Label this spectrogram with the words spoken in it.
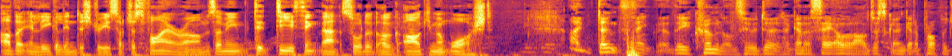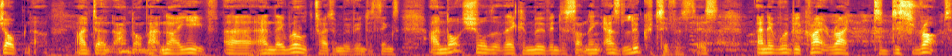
other illegal industries such as firearms. I mean, do you think that sort of argument washed? I don't think that the criminals who do it are going to say, "Oh, well, I'll just go and get a proper job now." I don't. I'm not that naive, uh, and they will try to move into things. I'm not sure that they can move into something as lucrative as this, and it would be quite right to disrupt.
